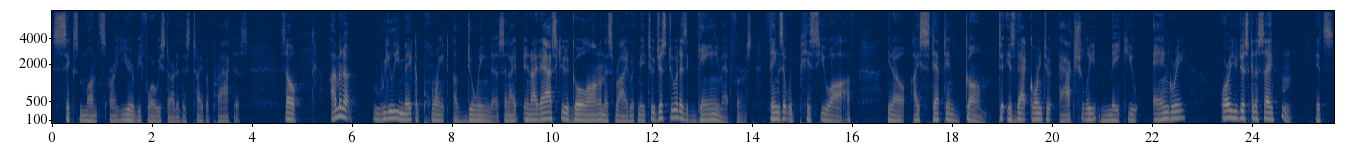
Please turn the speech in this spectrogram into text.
six months or a year before we started this type of practice. So I'm going to really make a point of doing this and I and I'd ask you to go along on this ride with me too. Just do it as a game at first. Things that would piss you off. You know, I stepped in gum. Is that going to actually make you angry or are you just going to say, "Hmm, it's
